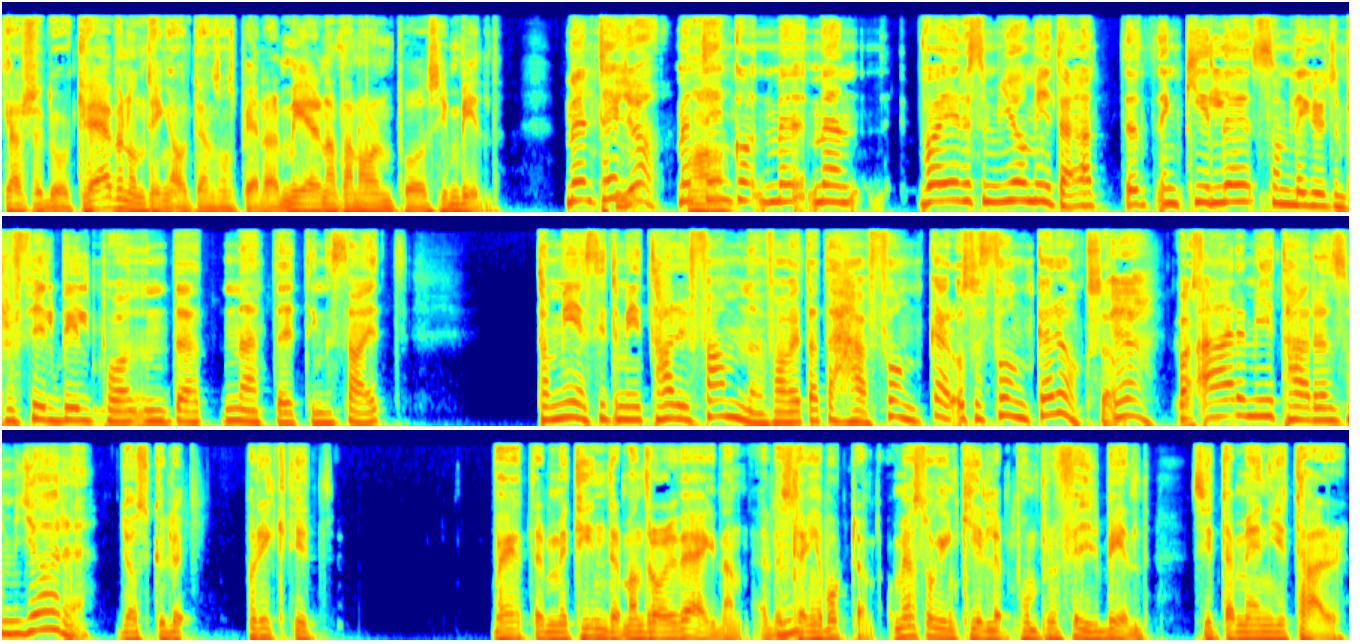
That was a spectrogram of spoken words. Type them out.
kanske då kräver någonting av den som spelar, mer än att han har den på sin bild. Men tänk, Ja. men, Ja. tänk men, men vad är det som gör med gitarr? Att, att en kille som lägger ut en profilbild på en dat- nätdating-sajt tar med, sitter med gitarr i famnen för han vet att det här funkar och så funkar det också. Ja. Vad är det med gitarren som gör det? Jag skulle på riktigt, vad heter det med Tinder, man drar iväg den eller slänger bort den. Om jag såg en kille på en profilbild sitta med en gitarr,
